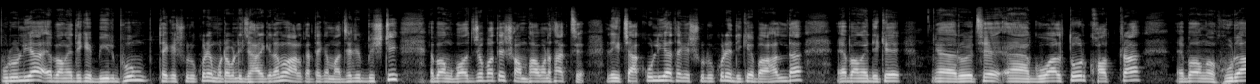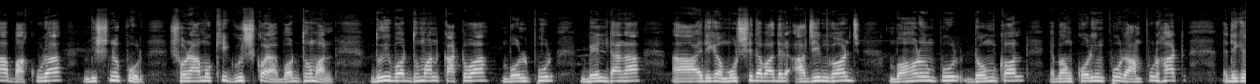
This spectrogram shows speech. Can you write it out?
পুরুলিয়া এবং এদিকে বীরভূম থেকে শুরু করে মোটামুটি ঝাড়গ্রামেও হালকা থেকে মাঝারি বৃষ্টি এবং বজ্রপাতের সম্ভাবনা থাকছে। এদিকে চাকুলিয়া থেকে শুরু করে এদিকে বাহালদা এবং এদিকে রয়েছে আহ, গোয়ালতোর খত্রা এবং হুড়া বাঁকুড়া বিষ্ণুপুর সোনামুখী গুসকরা বর্ধমান। দুই বর্ধমান কাটোয়া বোলপুর বেলডাঙ্গা এদিকে মুর্শিদাবাদের আজিমগঞ্জ বহরমপুর ডোমকল এবং করিমপুর রামপুরহাট এদিকে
